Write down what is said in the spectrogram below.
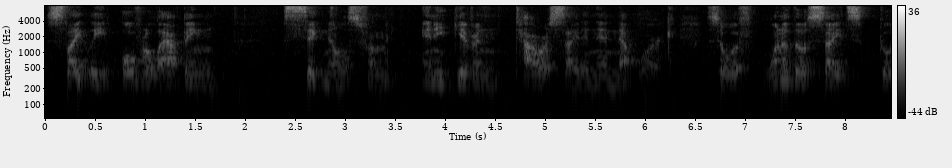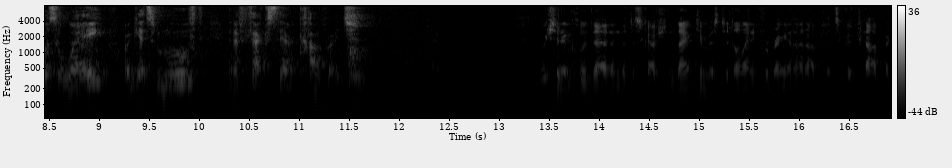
slightly overlapping signals from any given tower site in their network. So if one of those sites goes away or gets moved, it affects their coverage. We should include that in the discussion. Thank you, Mr. Delaney, for bringing that up. That's a good topic.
